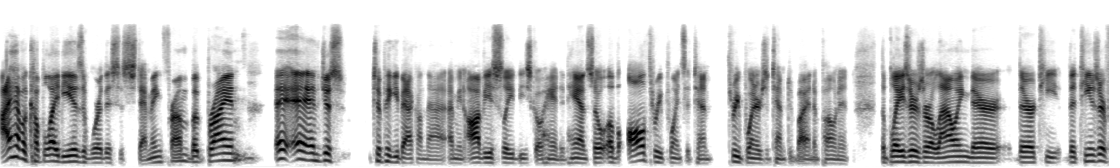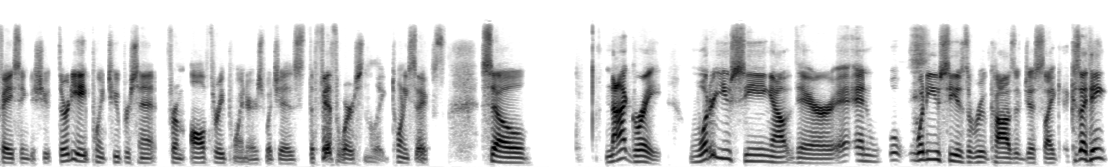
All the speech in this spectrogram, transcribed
I have a couple ideas of where this is stemming from, but Brian, mm-hmm. and just to piggyback on that, I mean, obviously these go hand in hand. So of all three points attempt, three pointers attempted by an opponent, the Blazers are allowing their their team the teams they're facing to shoot 38.2% from all three pointers, which is the fifth worst in the league, 26th. So not great. What are you seeing out there? And what do you see as the root cause of just like because I think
